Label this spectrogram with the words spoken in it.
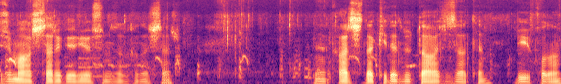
Üzüm ağaçları görüyorsunuz arkadaşlar. Evet, karşıdaki de dut ağacı zaten büyük olan.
